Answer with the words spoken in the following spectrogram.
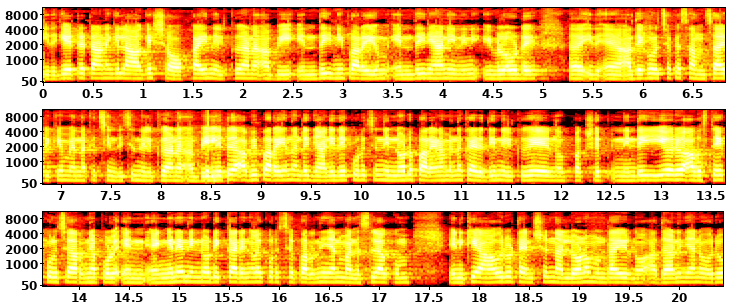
ഇത് കേട്ടിട്ടാണെങ്കിൽ ആകെ ഷോക്കായി നിൽക്കുകയാണ് അബി. എന്ത് ഇനി പറയും? എന്ത് ഞാൻ ഇനി ഇവളോട് ഇത് അതേക്കുറിച്ചൊക്കെ സംസാരിക്കും എന്നൊക്കെ ചിന്തിച്ച് നിൽക്കുകയാണ് അബി. എന്നിട്ട് അബി പറയുന്നുണ്ട് ഞാൻ ഇതേക്കുറിച്ച് നിന്നോട് പറയണമെന്ന് കരുതി നിൽക്കുകയായിരുന്നു. പക്ഷെ നിന്റെ ഈ ഒരു അവസ്ഥയെക്കുറിച്ച് അറിഞ്ഞപ്പോൾ എങ്ങനെ നിന്നോട് ഇക്കാര്യങ്ങളെക്കുറിച്ച് പറഞ്ഞ് ഞാൻ മനസ്സിലാക്കും? എനിക്ക് ആ ഒരു ടെൻഷൻ നല്ലോണം ഉണ്ടായിരുന്നു. അതാണ് ഞാൻ ഓരോ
